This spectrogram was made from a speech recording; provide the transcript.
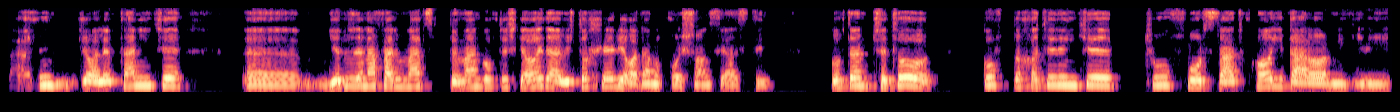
از این جالبتر این که یه روز نفر اومد به من گفتش که آقای درویش تو خیلی آدم خوششانسی هستی. گفتم چطور؟ گفت به خاطر اینکه تو فرصت هایی قرار می‌گیری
